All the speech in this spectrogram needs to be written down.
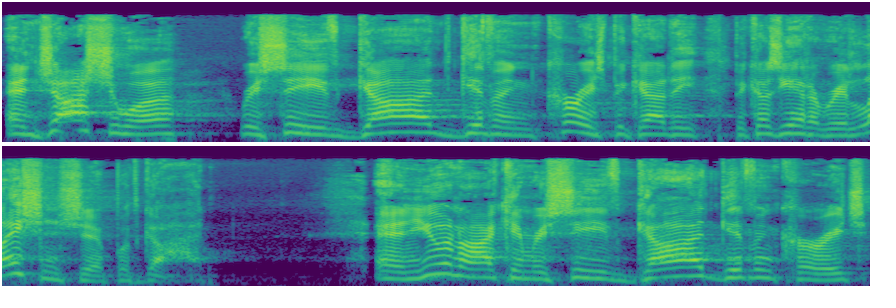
And Joshua received God given courage because he, because he had a relationship with God. And you and I can receive God given courage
